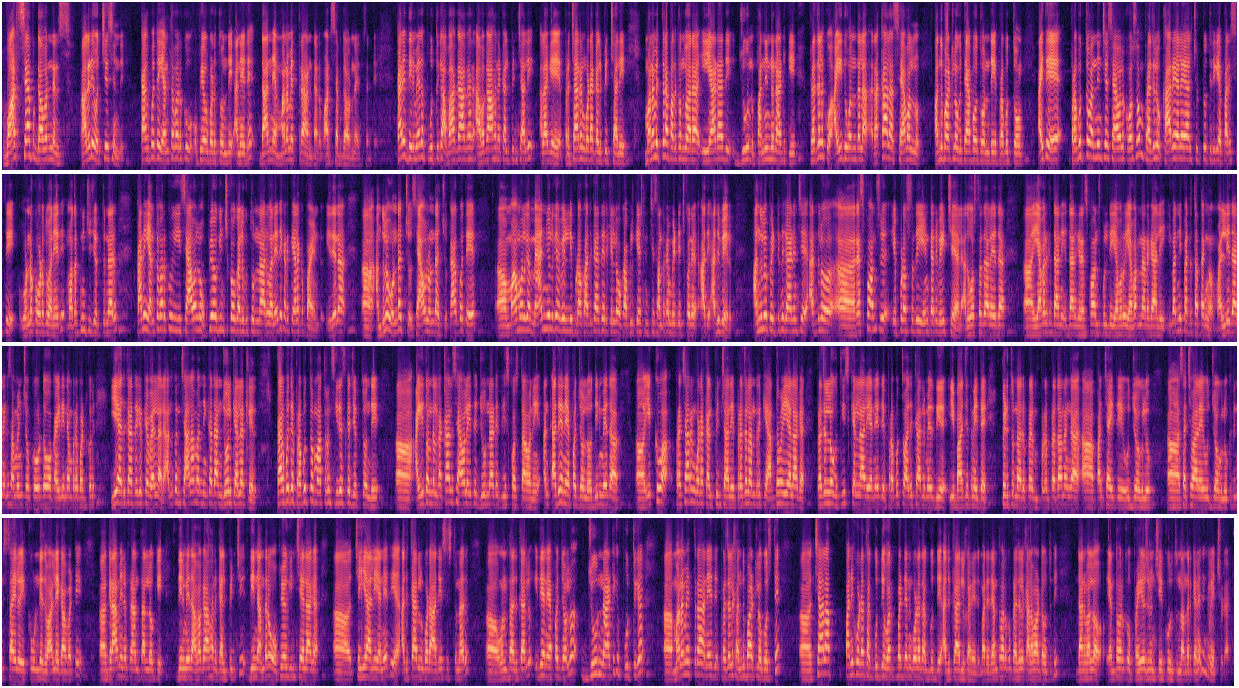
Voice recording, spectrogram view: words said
WhatsApp governance already వచ్చేసింది. కాకపోతే ఎంతవరకు ఉపయోగపడుతుంది అనేదే దాన్నే మనమిత్ర అంటారు వాట్సాప్ గవర్నెన్స్ అంటే. కానీ దీని మీద పూర్తిగా అవగాహన అవగాహన కల్పించాలి అలాగే ప్రచారం కూడా కల్పించాలి. మనమిత్ర పథకం ద్వారా ఈ ఏడాది జూన్ పన్నెండు నాటికి ప్రజలకు ఐదు వందల రకాల సేవలను అందుబాటులోకి తేబోతోంది ప్రభుత్వం. అయితే ప్రభుత్వం అందించే సేవల కోసం ప్రజలు కార్యాలయాల చుట్టూ తిరిగే పరిస్థితి ఉండకూడదు అనేది మొదటి నుంచి చెప్తున్నారు. కానీ ఎంతవరకు ఈ సేవలను ఉపయోగించుకోగలుగుతున్నారు అనేది ఇక్కడ కీలక పాయింట్. ఏదైనా అందులో ఉండొచ్చు సేవలు ఉండొచ్చు. కాకపోతే మామూలుగా మాన్యువల్గా వెళ్ళి ఇప్పుడు ఒక అధికారి దగ్గరికి వెళ్ళి ఒక అప్లికేషన్ ఇచ్చి సంతకం పెట్టించుకొని అది అది వేరు. అందులో పెట్టిన కానించి అందులో రెస్పాన్స్ ఎప్పుడు వస్తుంది ఏంటని వెయిట్ చేయాలి. అది వస్తుందా లేదా? ఎవరికి దాని దానికి రెస్పాన్సిబిలిటీ ఎవరు ఎవరిని అడగాలి? ఇవన్నీ పెద్ద తతంగం. మళ్ళీ దానికి సంబంధించి ఒక కోడ్ ఒక ఐడి నెంబర్ పట్టుకొని ఏ అధికారి దగ్గరికి వెళ్ళాలి? అందుకని చాలామంది ఇంకా దాని జోలికి వెళ్ళట్లేదు. కాకపోతే ప్రభుత్వం మాత్రం సీరియస్గా చెప్తుంది ఐదు వందల రకాల సేవలు అయితే జూన్ నాటికి తీసుకొస్తామని. అదే నేపథ్యంలో దీని మీద ఎక్కువ ప్రచారం కూడా కల్పించాలి. ప్రజలందరికీ అర్థమయ్యేలాగా ప్రజల్లోకి తీసుకెళ్ళాలి అనేది ప్రభుత్వ అధికారుల మీద ఈ బాధ్యతనైతే పెడుతున్నారు. ప్ర- ప్రధానంగా పంచాయతీ ఉద్యోగులు. సచివాలయ ఉద్యోగులు క్రింది స్థాయిలో ఎక్కువ ఉండేది వాళ్ళే కాబట్టి గ్రామీణ ప్రాంతాల్లోకి దీని మీద అవగాహన కల్పించి దీన్ని అందరూ ఉపయోగించేలాగా చెయ్యాలి అనేది అధికారులు కూడా ఆదేశిస్తున్నారు. ఉన్నతాధికారులు. ఇదే నేపథ్యంలో జూన్ నాటికి పూర్తిగా మనమిత్ర అనేది ప్రజలకు అందుబాటులోకి వస్తే చాలా పని కూడా తగ్గుద్ది వర్క్ బర్డెన్ కూడా తగ్గుద్ది అధికారులకు అనేది. మరి ఇది ఎంతవరకు ప్రజలకు అలవాటు అవుతుంది దానివల్ల ఎంతవరకు ప్రయోజనం చేకూరుతుంది అందరికీ అనేది ఇంక వేచి చూడాలి.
